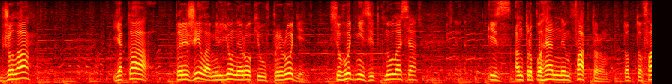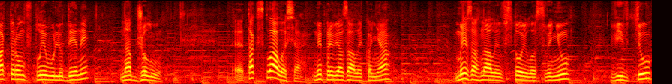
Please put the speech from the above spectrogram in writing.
Бджола, яка пережила мільйони років в природі, сьогодні зіткнулася із антропогенним фактором, тобто фактором впливу людини на бджолу. Е, Так склалося. Ми прив'язали коня, ми загнали в стойло свиню, вівцю,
